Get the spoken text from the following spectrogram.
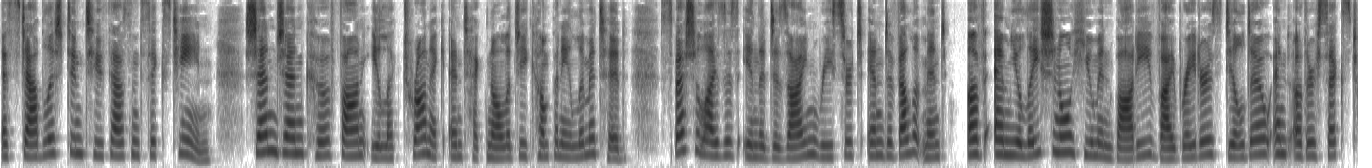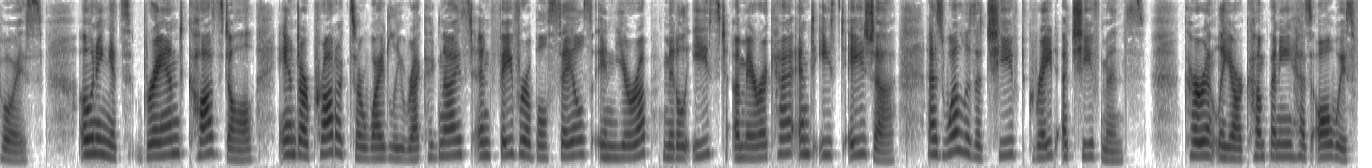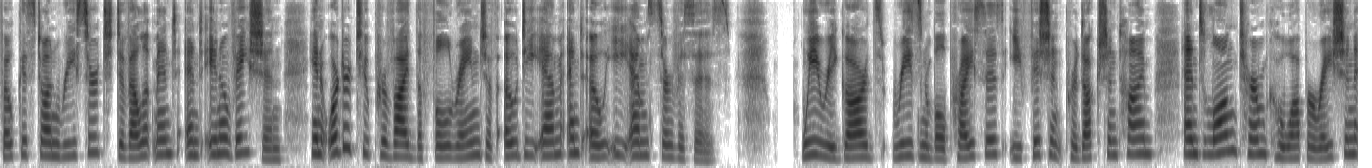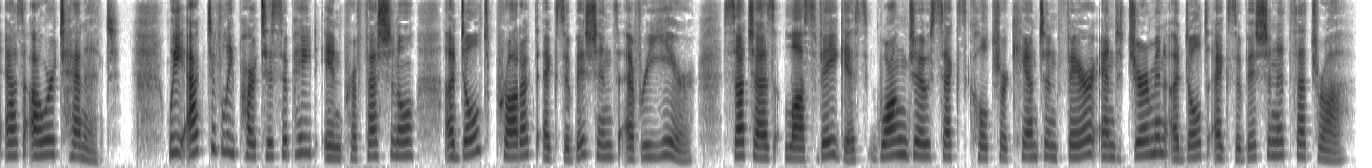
Established in 2016, Shenzhen Kefan Electronic and Technology Company Limited specializes in the design, research, and development of emulational human body vibrators, dildo, and other sex toys. Owning its brand Cosdoll, and our products are widely recognized and favorable sales in Europe, Middle East, America, and East Asia, as well as achieved great achievements. Currently, our company has always focused on research, development, and innovation in order to provide the full range of ODM and OEM services. We regards reasonable prices, efficient production time, and long-term cooperation as our tenet. We actively participate in professional adult product exhibitions every year, such as Las Vegas, Guangzhou Sex Culture Canton Fair, and German Adult Exhibition, etc.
